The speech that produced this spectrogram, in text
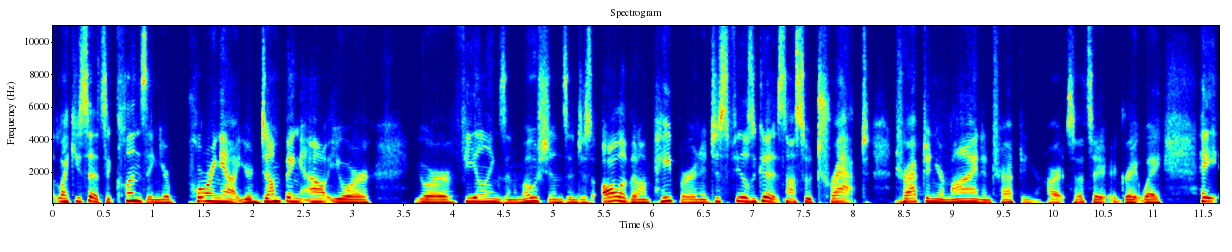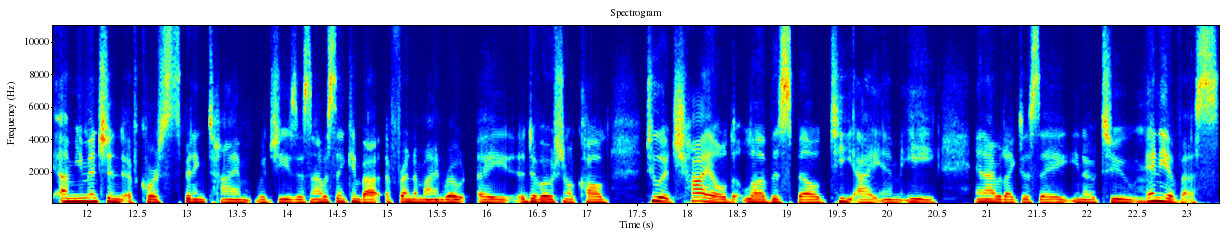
like you said, it's a cleansing. You're pouring out, you're dumping out your your feelings and emotions and just all of it on paper and it just feels good. It's not so trapped mm. trapped in your mind and trapped in your heart. So that's a, a great way. Hey um, you mentioned of course spending time with jesus and i was thinking about a friend of mine wrote a, a devotional called to a child love is spelled t-i-m-e and i would like to say you know to mm. any of us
